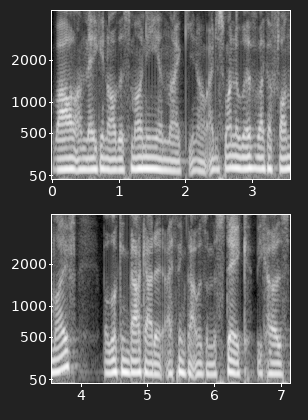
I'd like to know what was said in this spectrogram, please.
while I'm making all this money and like you know I just want to live like a fun life. But looking back at it, I think that was a mistake because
